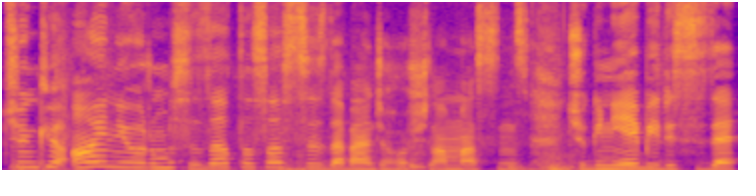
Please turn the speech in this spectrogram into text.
Çünkü aynı yorumu size atılsa siz de bence hoşlanmazsınız. Çünkü niye biri size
